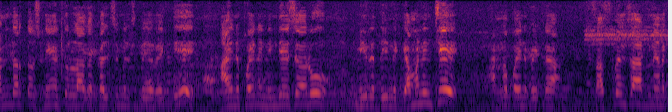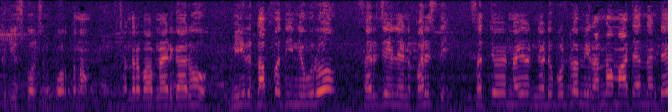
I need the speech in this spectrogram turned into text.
అందరితో స్నేహితుల్లాగా కలిసిమెలిసిపోయే వ్యక్తి ఆయన పైన నిందేశారు. మీరు దీన్ని గమనించి అన్న పైన పెట్టిన సస్పెన్స్ ఆర్డర్ని వెనక్కి తీసుకోవాల్సిన కోరుతున్నాం. చంద్రబాబు నాయుడు గారు మీరు తప్ప దీన్ని ఎవరు సరిచేయలేని పరిస్థితి. సత్యవేడ్ నడుబొడ్లో మీరు అన్న మాట ఏంటంటే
